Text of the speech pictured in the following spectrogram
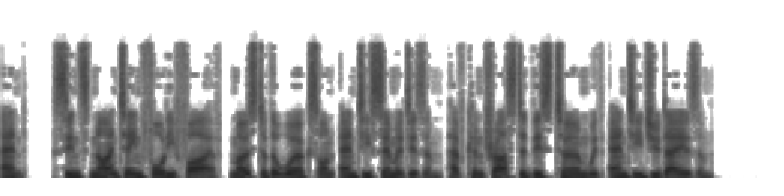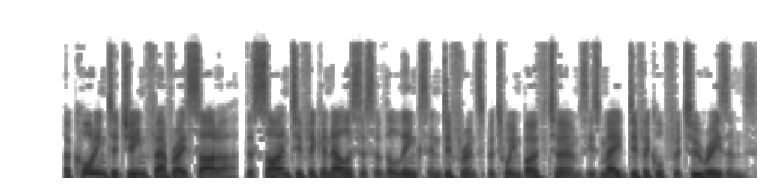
And since 1945, most of the works on antisemitism have contrasted this term with anti-Judaism. According to Jean Favret-Saada, the scientific analysis of the links and difference between both terms is made difficult for two reasons.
